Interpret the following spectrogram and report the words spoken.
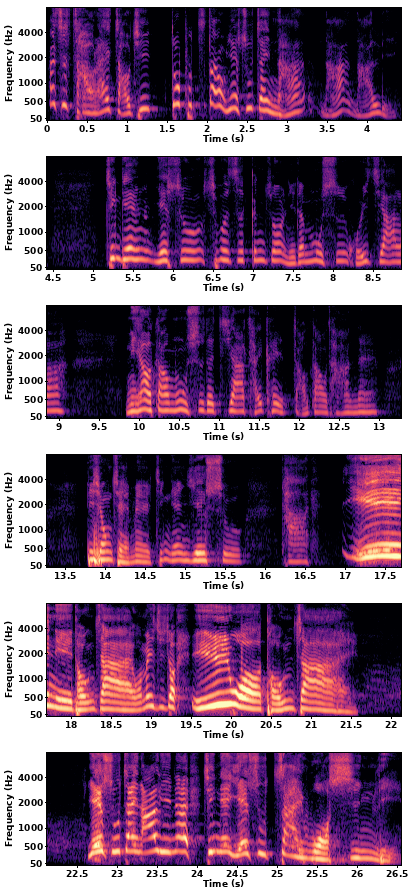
但是找来找去都不知道耶稣在哪哪哪里。今天耶稣是不是跟着你的牧师回家啦？你要到牧师的家才可以找到他呢？弟兄姐妹，今天耶稣他与你同在，我们一起说与我同在。耶稣在哪里呢？今天耶稣在我心里。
